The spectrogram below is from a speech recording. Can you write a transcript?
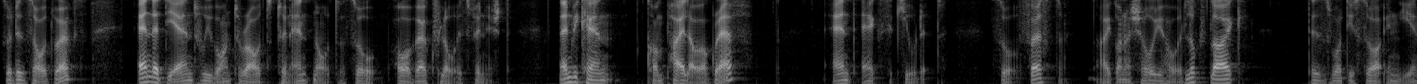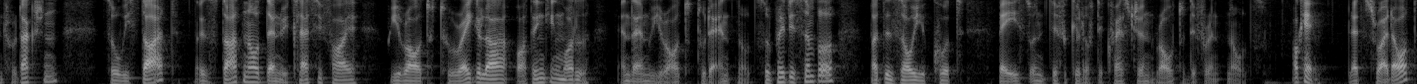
So this is how it works. And at the end, we want to route to an end node. So our workflow is finished. Then we can compile our graph and execute it. So first, I'm going to show you how it looks like. This is what you saw in the introduction. So we start with a start node, then we classify, we route to regular or thinking model, and then we route to the end node. So pretty simple, but this is how you could, based on the difficulty of the question, route to different nodes. Okay, let's try it out.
